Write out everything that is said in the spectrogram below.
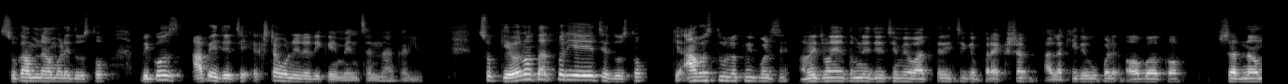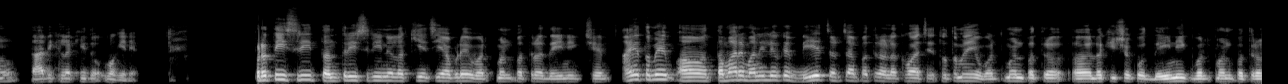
શું કામ ના મળે દોસ્તો? બિકોઝ આપે જે છે એક્સ્ટ્રા ઓર્ડિનરી કંઈ મેન્શન ના કર્યું. સો કહેવાનો તાત્પર્ય એ છે દોસ્તો કે આ વસ્તુ લખવી પડશે. હવે જો અહીંયા તમને જે છે મેં વાત કરી છે કે પ્રેક્ષક, આ લખી દેવું પડે. અ, બ, ક, સરનામું, તારીખ લખી દો વગેરે. પ્રતિશ્રી, તંત્રીશ્રીને લખીએ છીએ આપણે વર્તમાન પત્ર દૈનિક છે. અહીંયા તમે તમારે માની લો કે બે ચર્ચા પત્ર લખવા છે, તો તમે અહીંયા વર્તમાન પત્ર લખી શકો, દૈનિક વર્તમાન પત્ર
